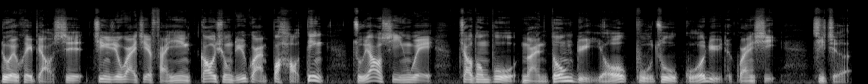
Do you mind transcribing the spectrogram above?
陆委会表示，近日外界反映高雄旅馆不好订，主要是因为交通部暖冬旅游补助国旅的关系。记者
